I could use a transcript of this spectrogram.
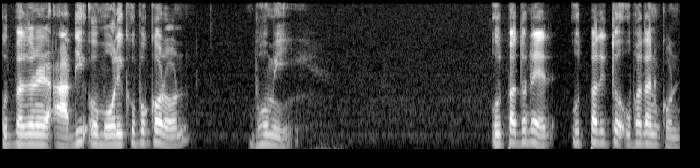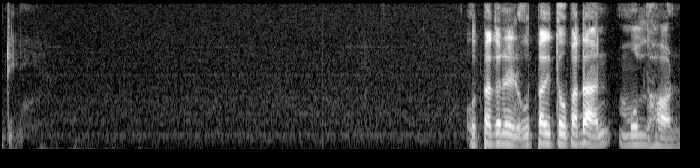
উৎপাদনের আদি ও মৌলিক উপকরণ ভূমি। উৎপাদনের উৎপাদিত উপাদান কোনটি? উৎপাদনের উৎপাদিত উপাদান মূলধন।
